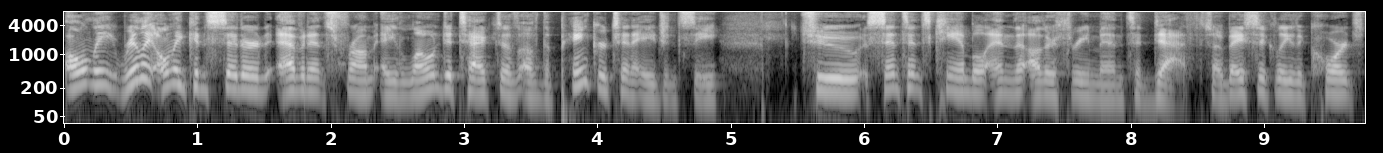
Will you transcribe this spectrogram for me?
only, really only considered evidence from a lone detective of the Pinkerton agency to sentence Campbell and the other three men to death. So basically, the courts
